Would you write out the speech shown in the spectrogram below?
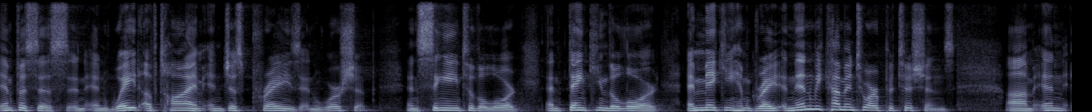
emphasis and, and weight of time in just praise and worship and singing to the Lord and thanking the Lord and making Him great. And then we come into our petitions. Um, and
